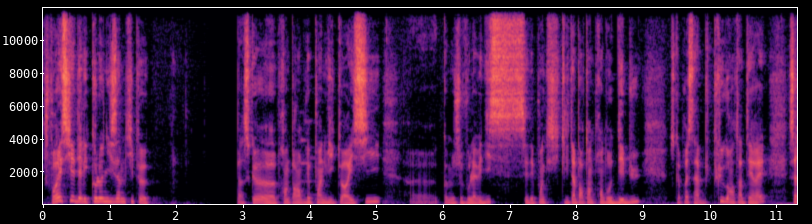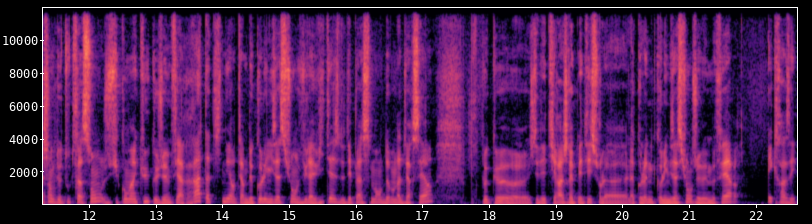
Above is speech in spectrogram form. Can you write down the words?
Je pourrais essayer d'aller coloniser un petit peu. Parce que euh, prendre par exemple les points de victoire ici, euh, comme je vous l'avais dit, c'est des points qu'il est important de prendre au début, parce qu'après ça n'a plus grand intérêt. Sachant que de toute façon, je suis convaincu que je vais me faire ratatiner en termes de colonisation vu la vitesse de déplacement de mon adversaire. Pour peu que j'ai des tirages répétés sur la, la colonne colonisation, je vais me faire écraser.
